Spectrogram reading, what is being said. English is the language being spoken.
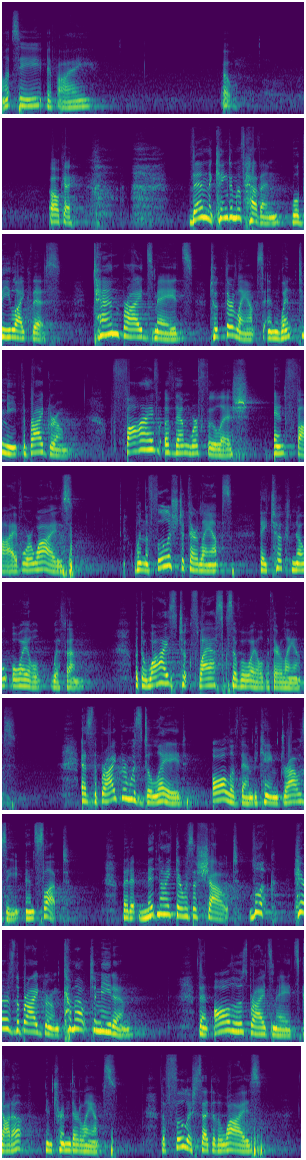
Let's see if I. Oh. Okay. then the kingdom of heaven will be like this Ten bridesmaids took their lamps and went to meet the bridegroom. Five of them were foolish, and five were wise. When the foolish took their lamps, they took no oil with them. But the wise took flasks of oil with their lamps. As the bridegroom was delayed, all of them became drowsy and slept. But at midnight there was a shout Look, here's the bridegroom, come out to meet him. Then all those bridesmaids got up and trimmed their lamps. The foolish said to the wise,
